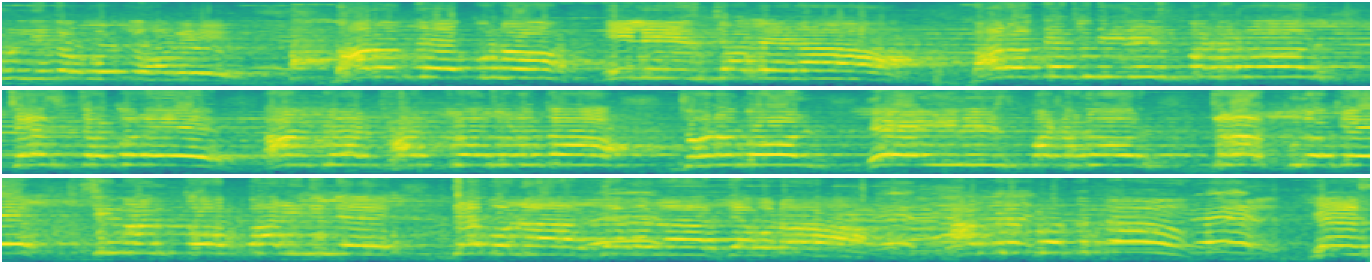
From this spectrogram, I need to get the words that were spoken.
উন্নীত করতে হবে। ভারতে কোনো ইলিশ যাবে না। ভারতে যদি ইলিশ পাঠানোর চেষ্টা করে, আমরা ছাত্র জনতা, জনগণ এই ইলিশ পাঠানোর ট্রাকগুলোকে সীমান্ত পাড়ি দিতে দেব না দেব না দেব না আমরা প্রস্তুত ইয়েস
